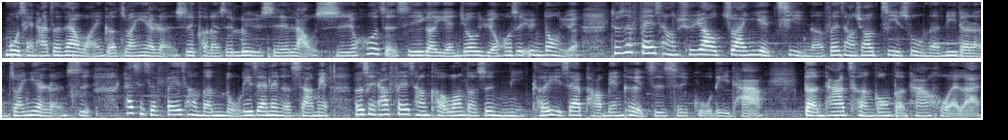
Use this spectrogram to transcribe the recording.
目前他正在往一个专业人士，可能是律师、老师，或者是一个研究员，或是运动员，就是非常需要专业技能、非常需要技术能力的人，专业人士。他其实非常的努力在那个上面，而且他非常渴望的是你可以在旁边可以支持鼓励他。等他成功，等他回来。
